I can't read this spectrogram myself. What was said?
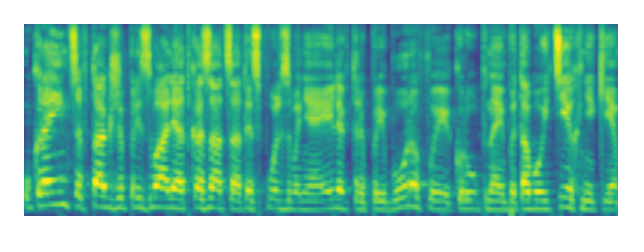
Украинцев также призвали отказаться от использования электроприборов и крупной бытовой техники.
